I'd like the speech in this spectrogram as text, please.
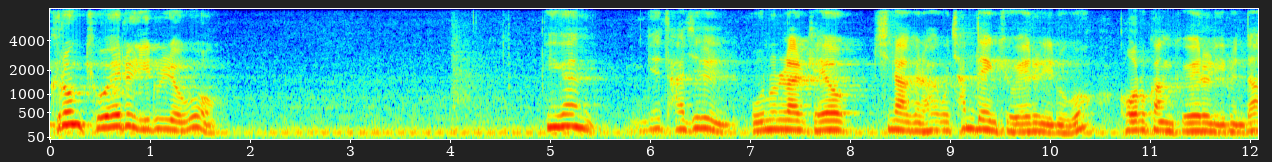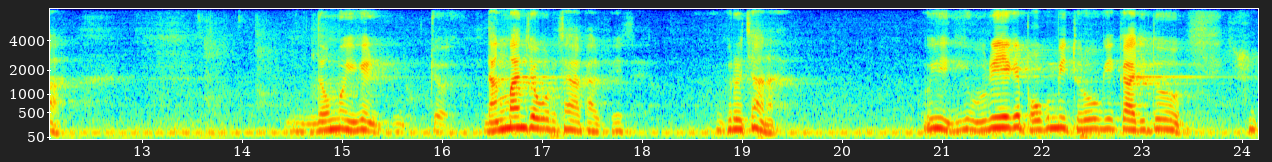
그런 교회를 이루려고 그러니까 이게 사실 오늘날 개혁 신학을 하고 참된 교회를 이루고 거룩한 교회를 이룬다. 너무 이게 저 낭만적으로 생각할 수 있어요. 그렇지 않아요. 우리, 우리에게 복음이 들어오기까지도 순-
